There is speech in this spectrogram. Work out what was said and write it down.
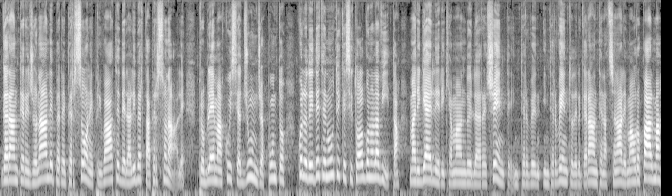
garante regionale per le persone private della libertà personale, problema a cui si aggiunge appunto quello dei detenuti che si tolgono la vita. Marighelli, richiamando il recente interve- intervento del garante nazionale Mauro Palma,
